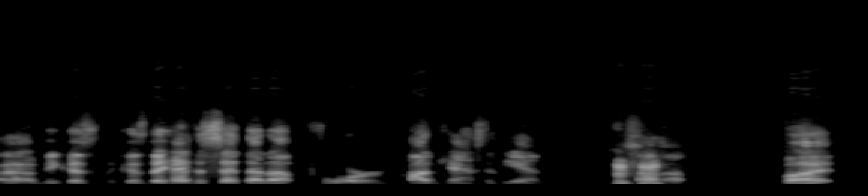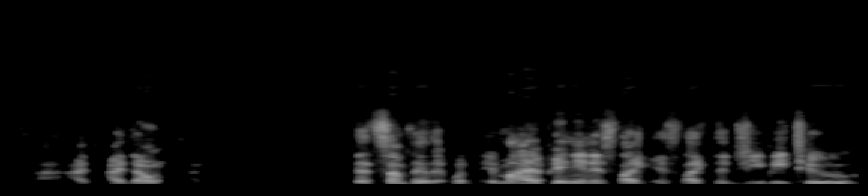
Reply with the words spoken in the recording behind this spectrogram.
uh, because because they had to set that up for podcast at the end. hmm Uh, but I, I don't. That's something that would, in my opinion, it's like it's like the GB two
